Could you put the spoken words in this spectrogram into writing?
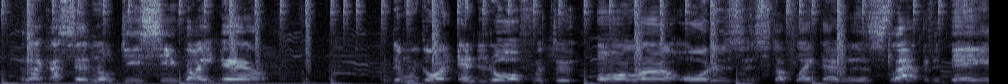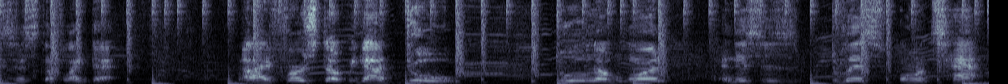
And like I said, no DC right now. And then we're gonna end it off with the online orders and stuff like that, and the slap of the days and stuff like that. All right, first up we got Duel. Duel number one, and this is Bliss on Tap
